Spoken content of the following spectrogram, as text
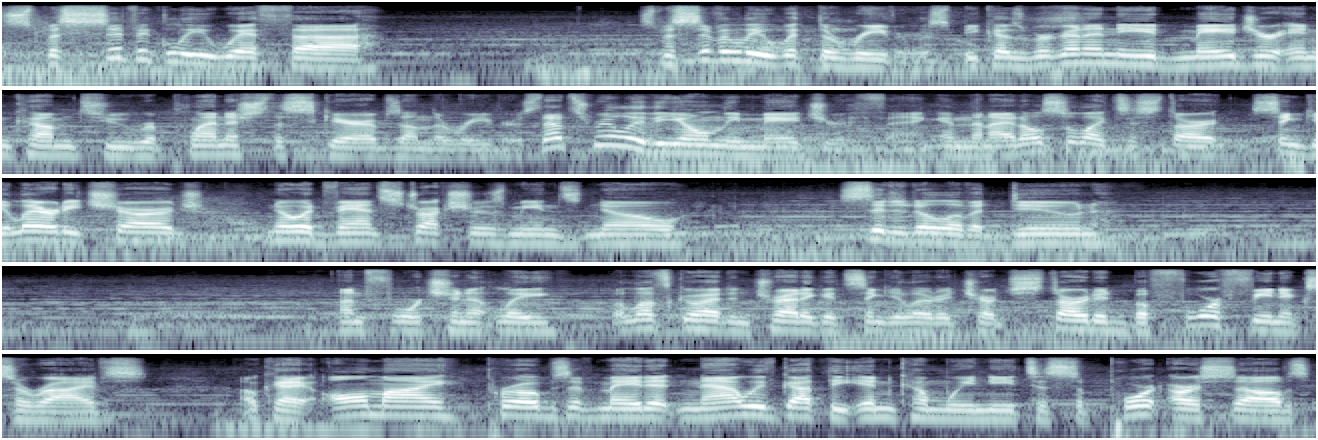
specifically with uh, specifically with the Reavers, because we're going to need major income to replenish the Scarabs on the Reavers. That's really the only major thing. And then I'd also like to start Singularity Charge. No advanced structures means no Citadel of Adun Unfortunately. But let's go ahead and try to get Singularity Charge started before Fenix arrives. Okay, all my probes have made it. Now we've got the income we need to support ourselves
